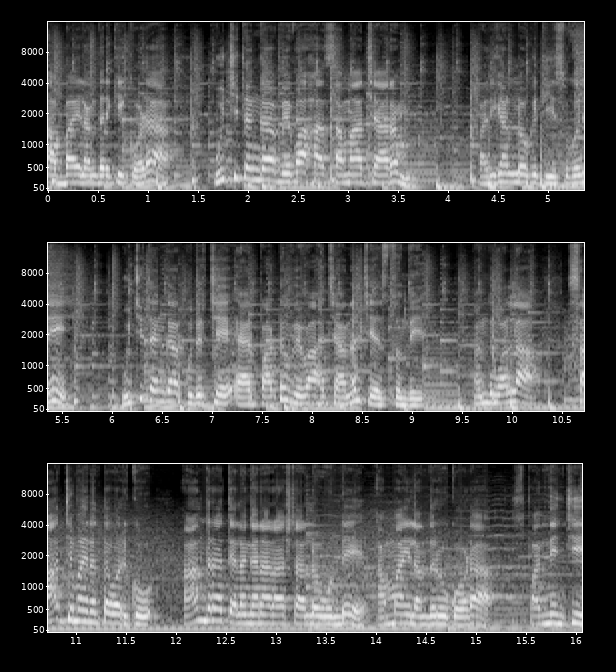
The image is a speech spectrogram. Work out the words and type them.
అబ్బాయిలందరికీ కూడా ఉచితంగా వివాహ సమాచారం పరిగణలోకి తీసుకొని ఉచితంగా కుదిర్చే ఏర్పాటు వివాహ ఛానల్ చేస్తుంది. అందువల్ల సాధ్యమైనంత వరకు ఆంధ్ర తెలంగాణ రాష్ట్రాల్లో ఉండే అమ్మాయిలందరూ కూడా స్పందించి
